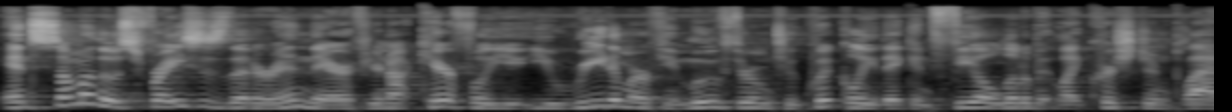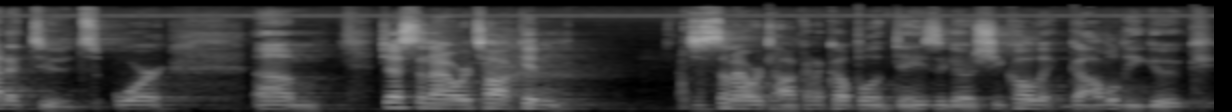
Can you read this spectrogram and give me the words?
And some of those phrases that are in there, if you're not careful, you, you read them or if you move through them too quickly, they can feel a little bit like Christian platitudes. Or um, Jess and I were talking Jess and I were talking a couple of days ago. She called it gobbledygook.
